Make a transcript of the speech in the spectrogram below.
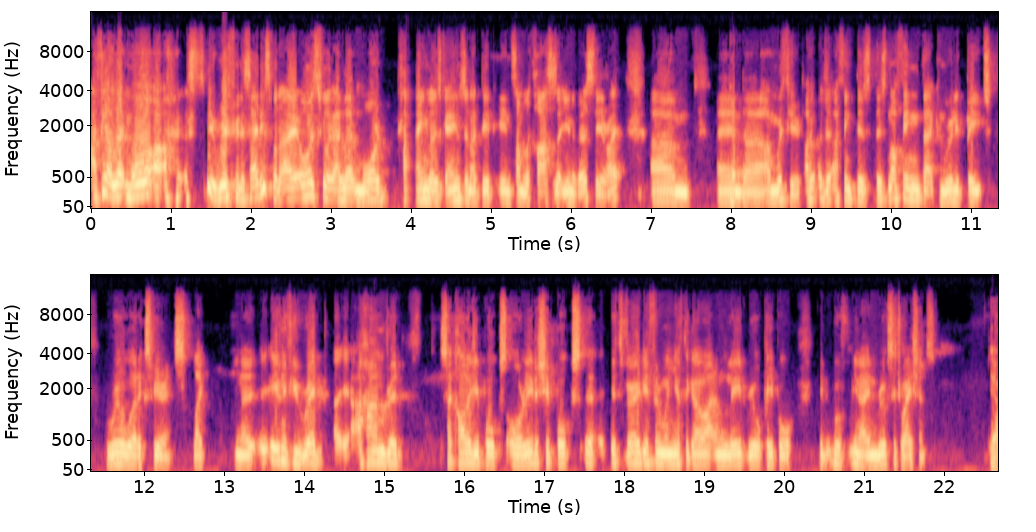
I think I learned more. Uh, it's a bit weird for me to say this, but I always feel like I learned more playing those games than I did in some of the classes at university, right? Um, and uh, I'm with you. I, I think there's there's nothing that can really beat real world experience. Like you know, even if you read a hundred psychology books or leadership books, uh, it's very different when you have to go out and lead real people, you know, in real situations. Yeah,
